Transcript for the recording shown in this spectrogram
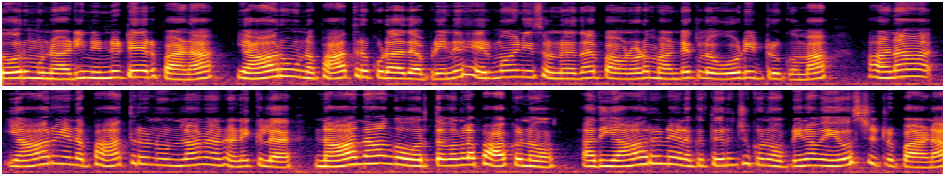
டோர் முன்னாடி நின்றுட்டே இருப்பானா? யாரும் உன்னை பார்த்துடக்கூடாது அப்படின்னு ஹெர்மோயினி சொன்னது தான் இப்போ அவனோட மண்டைக்குள்ளே ஓடிட்டுருக்குமா? ஆனால் யாரும் என்னை பார்த்துடணும்லாம் நான் நினைக்கல. நான் தான் அங்கே ஒருத்தவங்கள பார்க்கணும். அது யாருன்னு எனக்கு தெரிஞ்சுக்கணும் அப்படின்னு அவன் யோசிச்சுட்டு இருப்பானா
